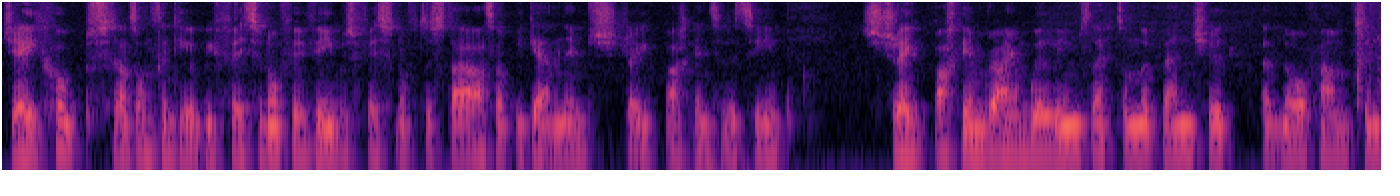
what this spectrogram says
Jacobs, I don't think he'll be fit enough. If he was fit enough to start, I'd be getting him straight back into the team. Straight back in. Ryan Williams left on the bench at, at Northampton.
